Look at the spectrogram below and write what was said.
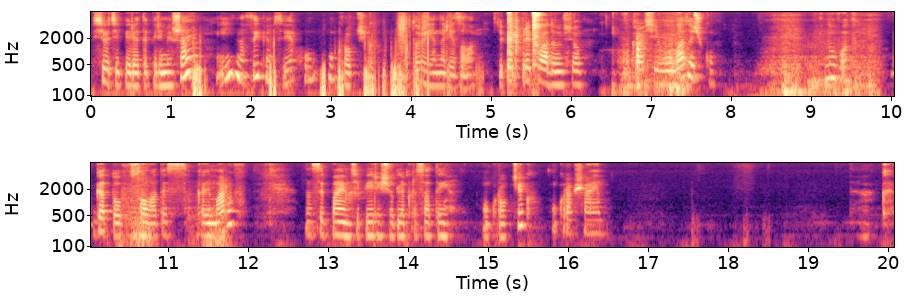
Все, теперь это перемешаем и насыпем сверху укропчик, который я нарезала. Теперь прикладываем все в красивую вазочку. Ну вот, готов салат из кальмаров. Насыпаем теперь еще для красоты укропчик, украшаем. Так,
